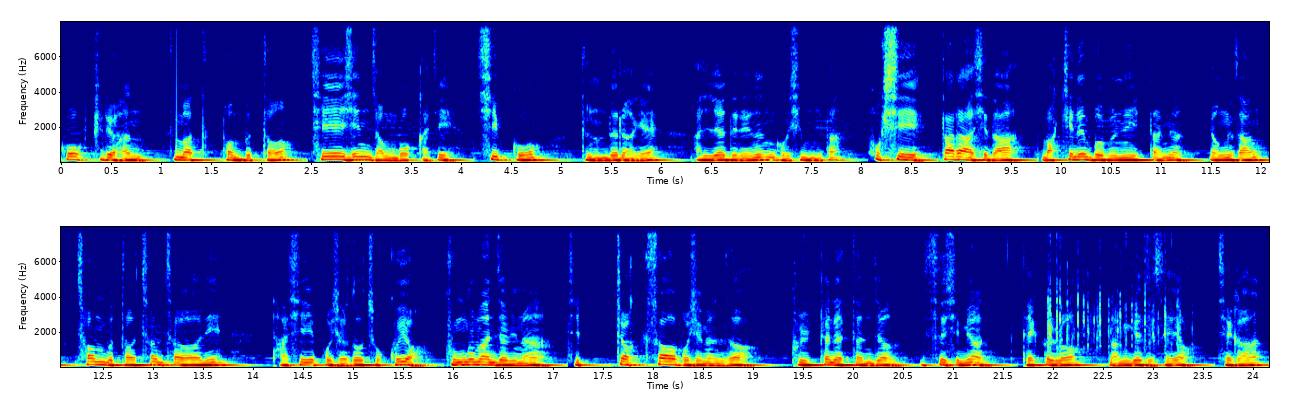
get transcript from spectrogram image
꼭 필요한 스마트폰부터 최신 정보까지 쉽고 든든하게 알려드리는 곳입니다. 혹시 따라 하시다 막히는 부분이 있다면 영상 처음부터 천천히 다시 보셔도 좋고요. 궁금한 점이나 직접 써 보시면서 불편했던 점 있으시면 댓글로 남겨주세요. 제가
